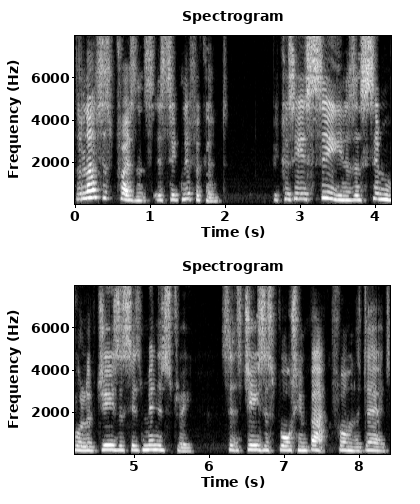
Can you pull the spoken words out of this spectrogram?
The latter's presence is significant because he is seen as a symbol of Jesus' ministry since Jesus brought him back from the dead.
